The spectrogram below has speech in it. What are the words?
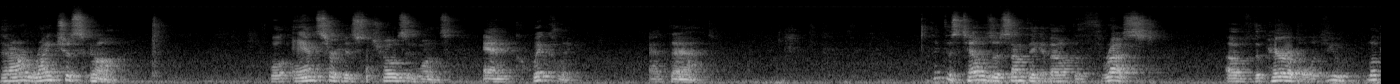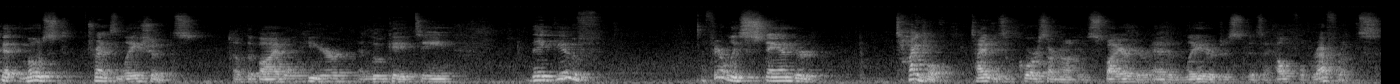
that our righteous God will answer his chosen ones and quickly at that. I think this tells us something about the thrust of the parable. If you look at most translations of the Bible here in Luke 18, they give a fairly standard title. Titles, of course, are not inspired, they're added later just as a helpful reference.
